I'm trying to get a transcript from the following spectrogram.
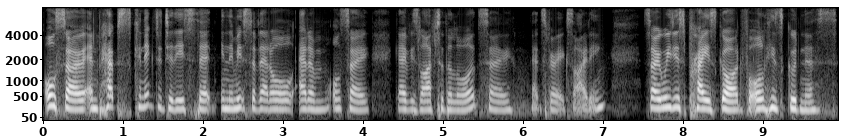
also, and perhaps connected to this, that in the midst of that all, Adam also gave his life to the Lord. So that's very exciting. So we just praise God for all his goodness.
